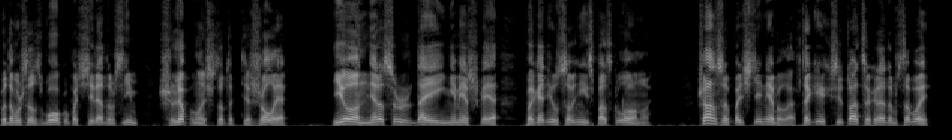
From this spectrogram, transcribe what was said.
потому что сбоку, почти рядом с ним, шлепнулось что-то тяжелое, и он, не рассуждая и не мешкая, покатился вниз по склону. Шансов почти не было. В таких ситуациях рядом с тобой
